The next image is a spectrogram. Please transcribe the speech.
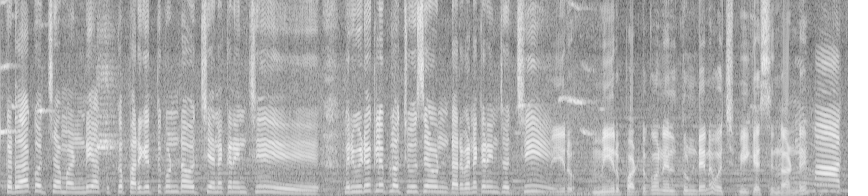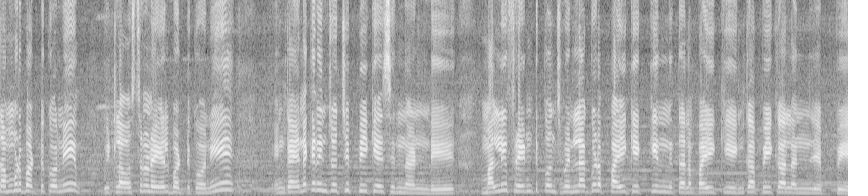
ఇక్కడ దాకా వచ్చామండి. ఆ కుక్క పరిగెత్తుకుంటా వచ్చి వెనక నుంచి మీరు వీడియో క్లిప్లో చూసే ఉంటారు. వెనక నుంచి వచ్చి మీరు మీరు పట్టుకొని వెళ్తుంటేనే వచ్చి పీకేసిందండి? మా తమ్ముడు పట్టుకొని ఇట్లా వస్తున్నాడు ఏళ్ళు పట్టుకొని ఇంకా వెనక నుంచి వచ్చి పీకేసిందండి. మళ్ళీ ఫ్రంట్ కొంచెం వెళ్ళాక కూడా పైకి ఎక్కింది తన పైకి ఇంకా పీకాలని చెప్పి.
